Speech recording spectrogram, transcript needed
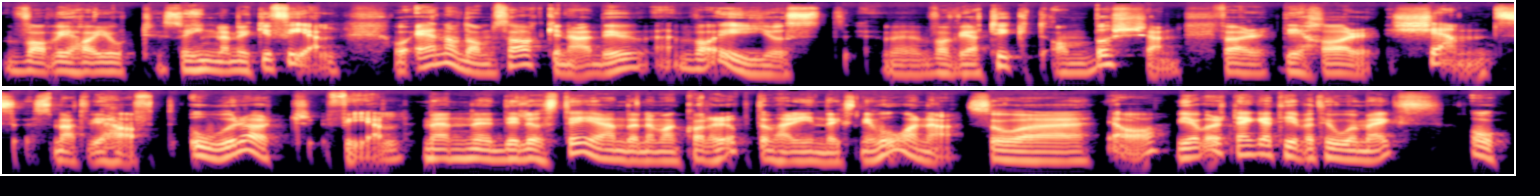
vad vi har gjort så himla mycket fel. Och en av de sakerna, det var ju just Eh, vad vi har tyckt om börsen. För det har känts som att vi har haft oerhört fel. Men det lustiga är ändå när man kollar upp de här indexnivåerna så eh, ja, vi har varit negativa till OMX och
